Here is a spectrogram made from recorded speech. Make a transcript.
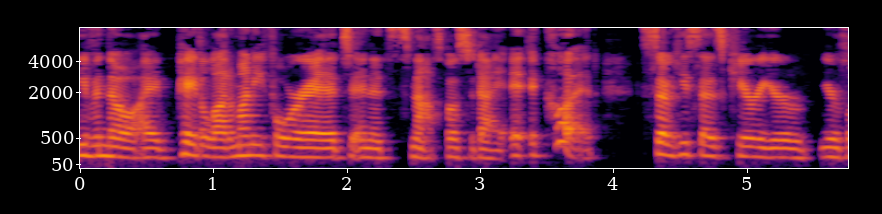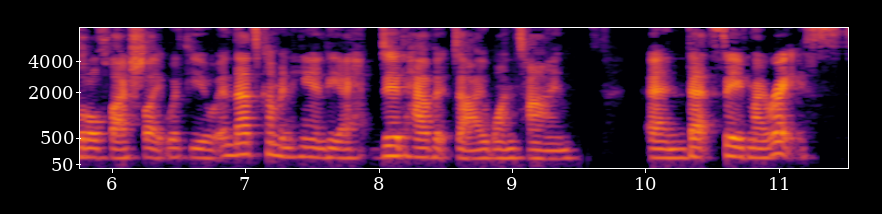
even though I paid a lot of money for it and it's not supposed to die, it, it could. So he says, carry your your little flashlight with you, and that's come in handy. I did have it die one time, and that saved my race.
